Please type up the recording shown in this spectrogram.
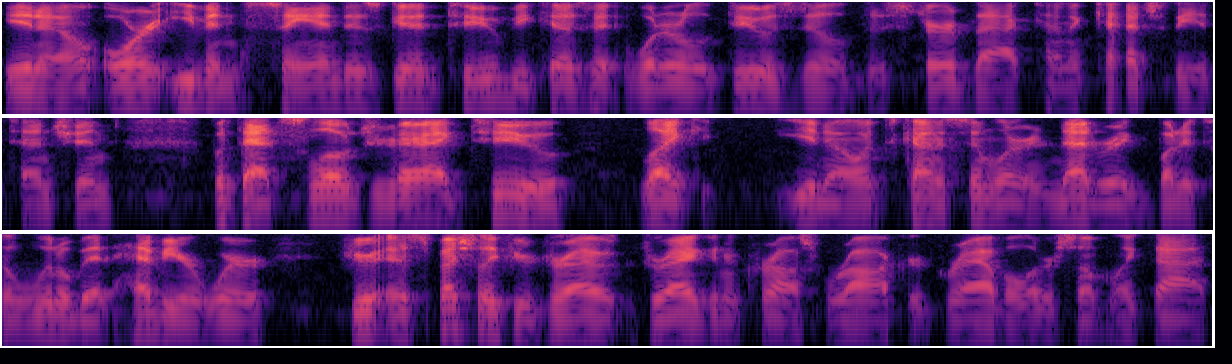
You know, or even sand is good too because it what it'll do is it'll disturb that, kind of catch the attention. But that slow drag too, like you know, it's kind of similar in Ned rig, but it's a little bit heavier. Where if you're, especially if you're dra- dragging across rock or gravel or something like that,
